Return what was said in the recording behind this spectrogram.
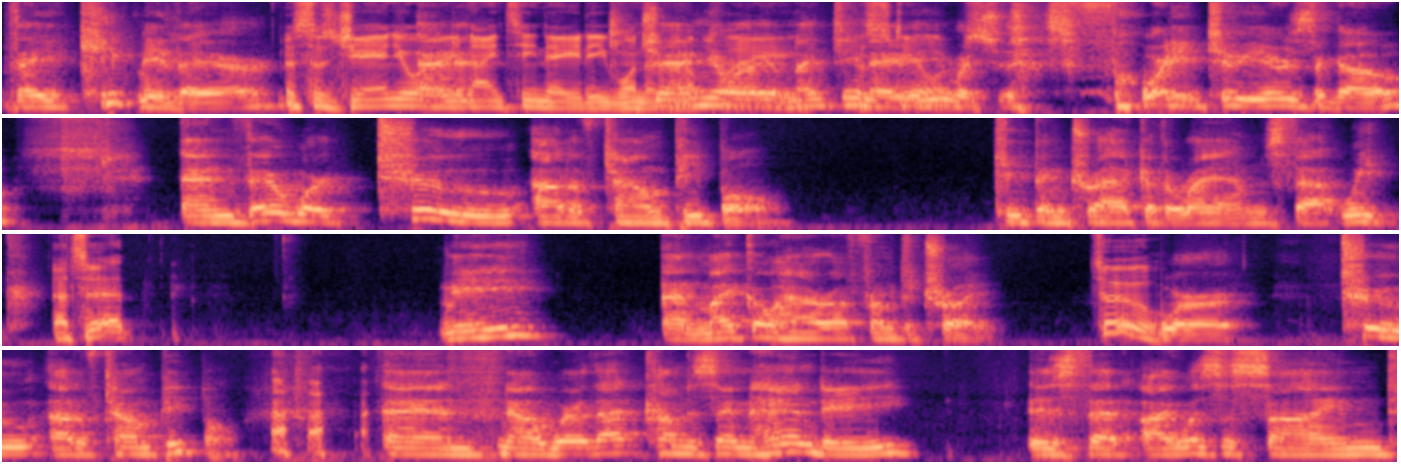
they keep me there. This is January 1980 when January of 1980, which is 42 years ago. And there were two out of town people keeping track of the Rams that week. That's it? Me and Mike O'Hara from Detroit. Two. Were two out of town people. and now, where that comes in handy is that I was assigned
